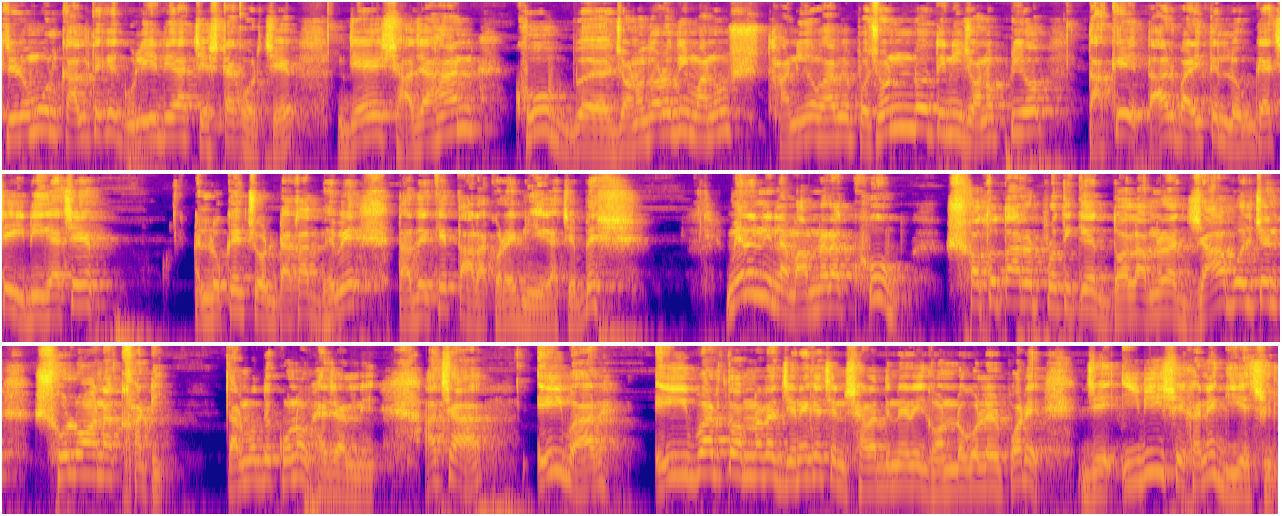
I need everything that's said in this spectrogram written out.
তৃণমূল কাল থেকে গুলিয়ে দেওয়ার চেষ্টা করছে যে শাহজাহান খুব জনদরদি মানুষ, স্থানীয়ভাবে প্রচণ্ড তিনি জনপ্রিয়, তাকে তার বাড়িতে লোক গেছে, ইডি গেছে, লোকে চোর ডাকাত ভেবে তাদেরকে তাড়া করে নিয়ে গেছে। বেশ, মেনে নিলাম, আপনারা খুব সততার প্রতীকের দল, আপনারা যা বলছেন, ষোলো আনা খাঁটি। তার মধ্যে কোনো ভেজাল নেই। আচ্ছা এইবার এইবার তো আপনারা জেনে গেছেন সারাদিনের এই গণ্ডগোলের পরে যে ইডি সেখানে গিয়েছিল।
